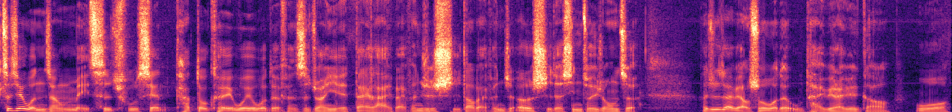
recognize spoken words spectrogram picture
这些文章每次出现，它都可以为我的粉丝专业带来百分之十到百分之二十的新追踪者，那就代表说我的舞台越来越高，我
